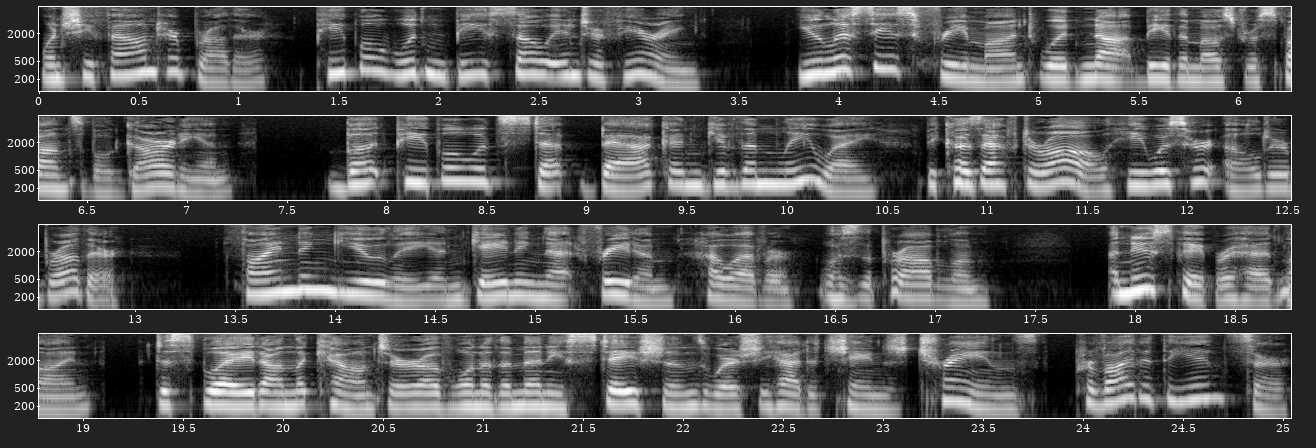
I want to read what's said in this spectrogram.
When she found her brother, people wouldn't be so interfering. Ulysses Fremont would not be the most responsible guardian, but people would step back and give them leeway, because after all, he was her elder brother. Finding Uly and gaining that freedom, however, was the problem. A newspaper headline displayed on the counter of one of the many stations where she had to change trains, provided the answer.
